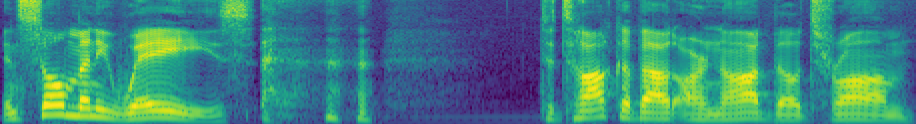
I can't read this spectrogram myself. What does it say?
In so many ways, to talk about Arnaud Beltrame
